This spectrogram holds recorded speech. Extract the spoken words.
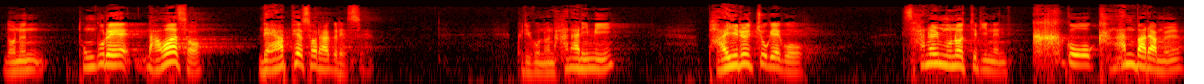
너는 동굴에 나와서 내 앞에 서라 그랬어요. 그리고는 하나님이 바위를 쪼개고 산을 무너뜨리는 크고 강한 바람을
